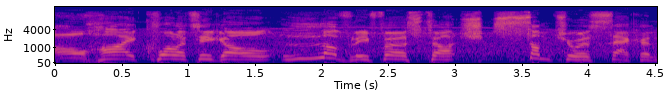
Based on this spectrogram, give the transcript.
Oh, high quality goal, lovely first touch, sumptuous second.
